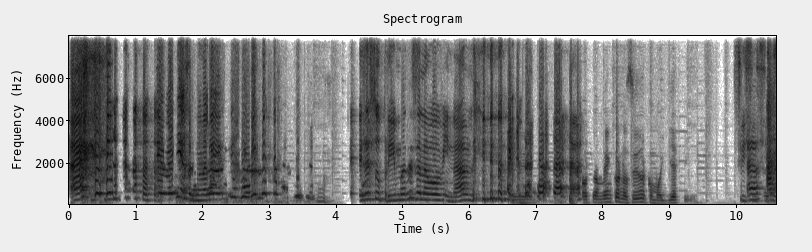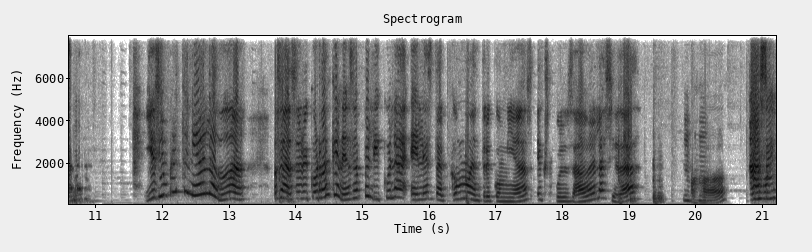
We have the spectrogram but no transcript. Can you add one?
Ay, Bienvenidos, animal. Ese es su primo, ese es el abominable. Eh, o también conocido como Yeti. Sí, sí, Ah, sí. Yo siempre tenía la duda. O sea, ¿se recuerdan que en esa película él está como, entre comillas, expulsado de la ciudad? Ajá. Ah, sí.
